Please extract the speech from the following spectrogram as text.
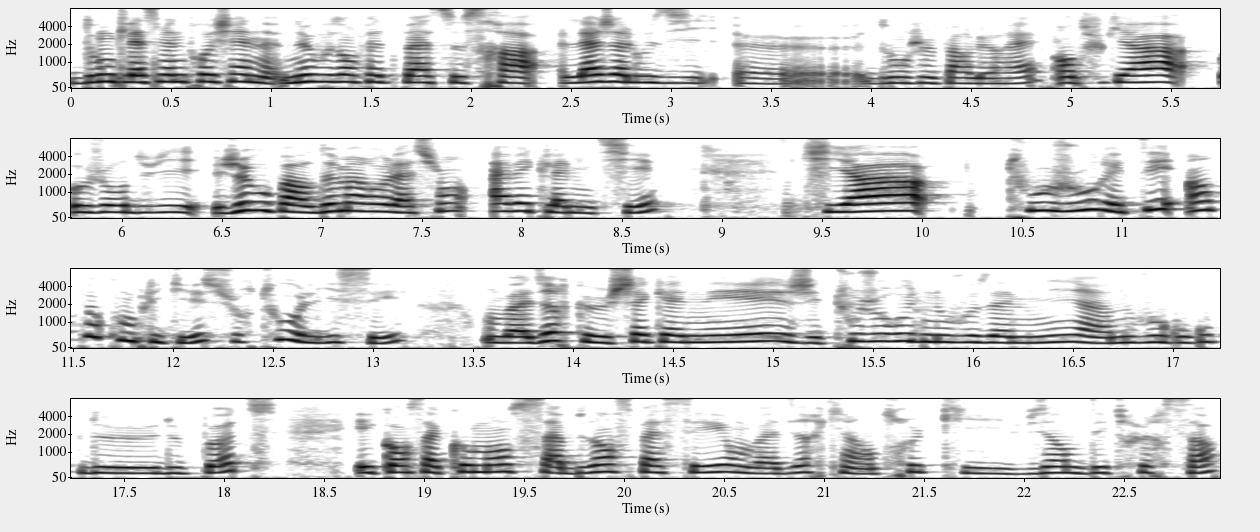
Donc la semaine prochaine, ne vous en faites pas, ce sera la jalousie euh, dont je parlerai. En tout cas, aujourd'hui, je vous parle de ma relation avec l'amitié, qui a toujours été un peu compliquée, surtout au lycée. On va dire que chaque année, j'ai toujours eu de nouveaux amis, un nouveau groupe de, potes. Et quand ça commence à bien se passer, on va dire qu'il y a un truc qui vient détruire ça.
